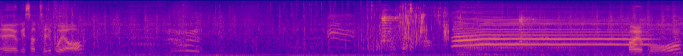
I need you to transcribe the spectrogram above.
네, 여기서 들고요. 걸고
